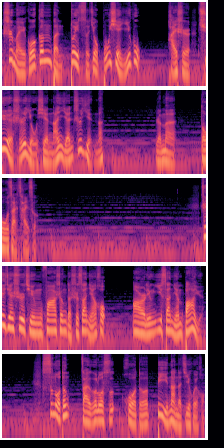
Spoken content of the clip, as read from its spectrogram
是美国根本对此就不屑一顾，还是确实有些难言之隐呢？人们都在猜测。这件事情发生的十三年后，二零一三年八月，斯诺登在俄罗斯获得避难的机会后，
